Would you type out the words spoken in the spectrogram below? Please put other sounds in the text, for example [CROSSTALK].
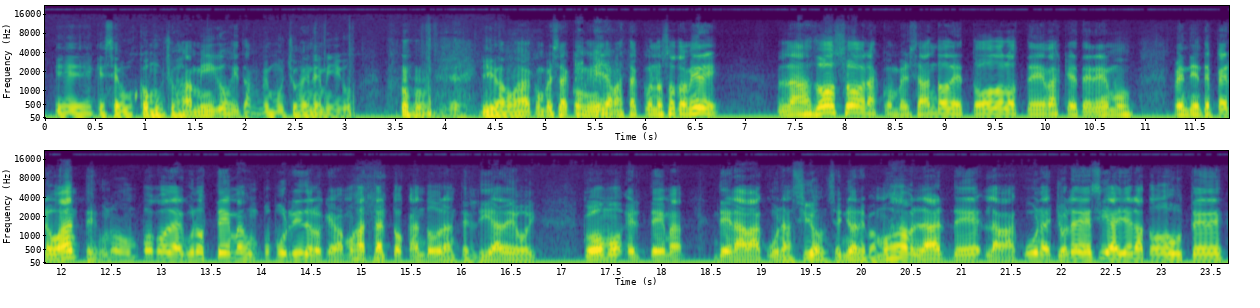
eh, que se buscó muchos amigos y también muchos enemigos. [LAUGHS] y vamos a conversar con ella, va a estar con nosotros, mire, las dos horas conversando de todos los temas que tenemos pendiente. Pero antes, uno, un poco de algunos temas, un pupurrí de lo que vamos a estar tocando durante el día de hoy, como el tema de la vacunación. Señores, vamos a hablar de la vacuna. Yo le decía ayer a todos ustedes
